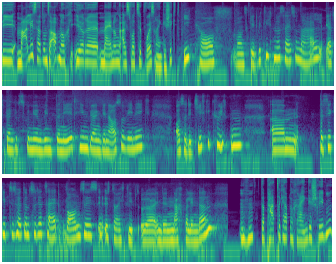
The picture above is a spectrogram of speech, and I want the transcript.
Die Malis hat uns auch noch ihre Meinung als WhatsApp-Voice reingeschickt. Ich kaufe, wenn es geht, wirklich nur saisonal. Erdbeeren gibt es bei mir im Winter nicht, Himbeeren genauso wenig, außer die tiefgekühlten. Ähm, dafür gibt es halt dann zu der Zeit, wann es es in Österreich gibt oder in den Nachbarländern. Mhm. Der Patrick hat noch reingeschrieben,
